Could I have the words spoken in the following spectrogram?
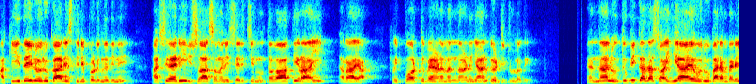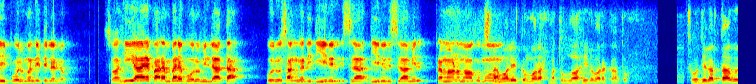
അക്കീതയിൽ ഒരു കാര്യം സ്ഥിരപ്പെടുന്നതിന് വിശ്വാസം അനുസരിച്ച് മുത്തവാത്തിറായി റായ റിപ്പോർട്ട് വേണമെന്നാണ് ഞാൻ കേട്ടിട്ടുള്ളത്. എന്നാൽ ഉത്തുബി കഥ സ്വഹിയായ ഒരു പരമ്പരയിൽ പോലും വന്നിട്ടില്ലല്ലോ. സ്വഹിയായ പരമ്പര പോലുമില്ലാത്ത ഒരു സംഗതി ദീനുൽ ഇസ്ലാ ദീനുൽ ഇസ്ലാമിൽ പ്രമാണമാകുമോ? അസ്സാം വലൈക്കും വറഹമത്തല്ലാഹി വബർക്കാത്തു ചോദ്യകർത്താവ്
